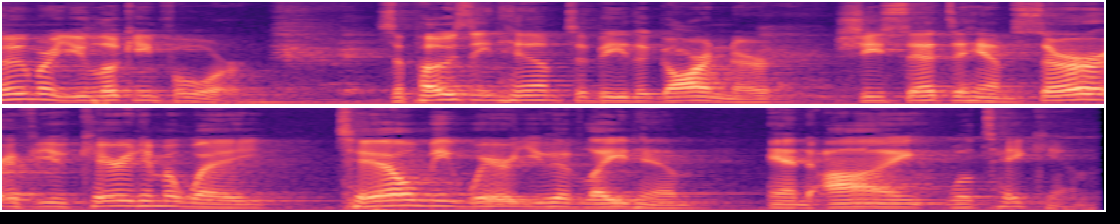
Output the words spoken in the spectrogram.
Whom are you looking for? Supposing him to be the gardener, she said to him, Sir, if you carried him away, tell me where you have laid him, and I will take him.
